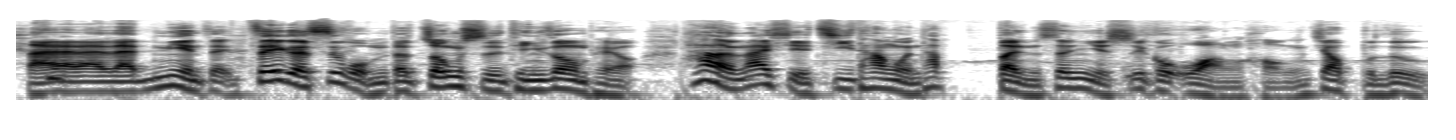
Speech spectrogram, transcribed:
来来来来，念这这个是我们的忠实听众朋友，他很爱写鸡汤文，他本身也是个网红，叫 Blue。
